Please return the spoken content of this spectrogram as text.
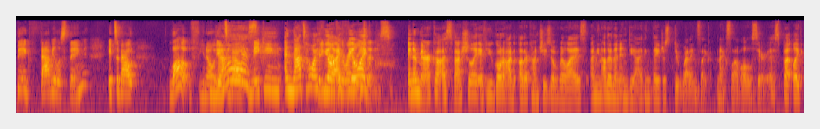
big fabulous thing it's about love you know it's about making And that's how I feel. I right feel like in America, especially if you go to other countries, you'll realize. I mean, other than India, I think they just do weddings like next level serious. But like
